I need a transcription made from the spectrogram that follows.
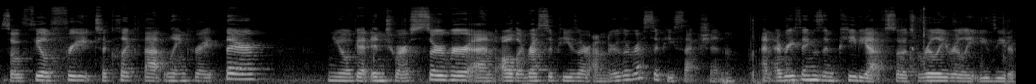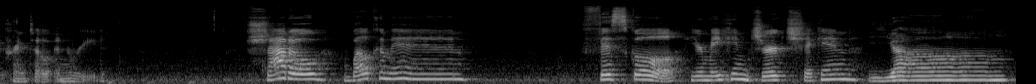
So feel free to click that link right there. And you'll get into our server and all the recipes are under the recipe section. And everything's in PDF, so it's really, really easy to print out and read. Shadow, welcome in. Fiscal, you're making jerk chicken? Yum.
